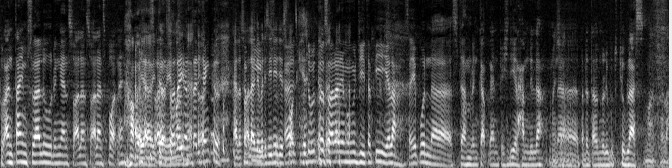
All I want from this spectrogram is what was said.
Quran time selalu dengan soalan-soalan sport eh. Oh, ya, itu soalan-soalan memang. yang tak dijangka. Kalau soalan daripada sini je sport eh, sikit. Betul-betul soalan yang menguji tapi yalah saya pun uh, sudah melengkapkan PhD alhamdulillah uh, pada tahun 2017. Masya-Allah.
